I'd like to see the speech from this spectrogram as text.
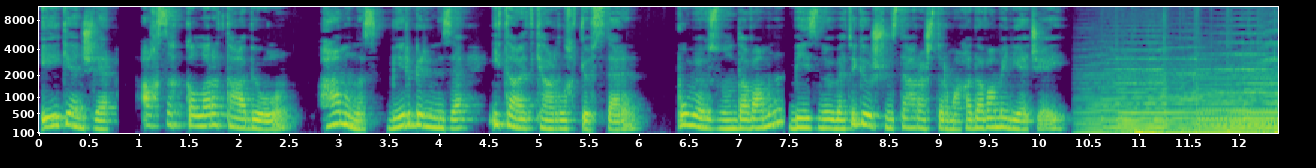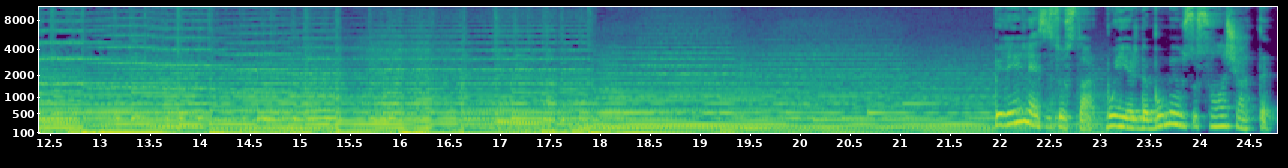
ey gənclər ağsaqqallara tabe olun. Hamınız bir-birinizə itaatkarlıq göstərin. Bu mövzunun davamını biz növbəti görüşümüzdə araşdırmağa davam eləyəcəyik. Beləliklə əziz dostlar, bu yerdə bu mövzu sona çatdı.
